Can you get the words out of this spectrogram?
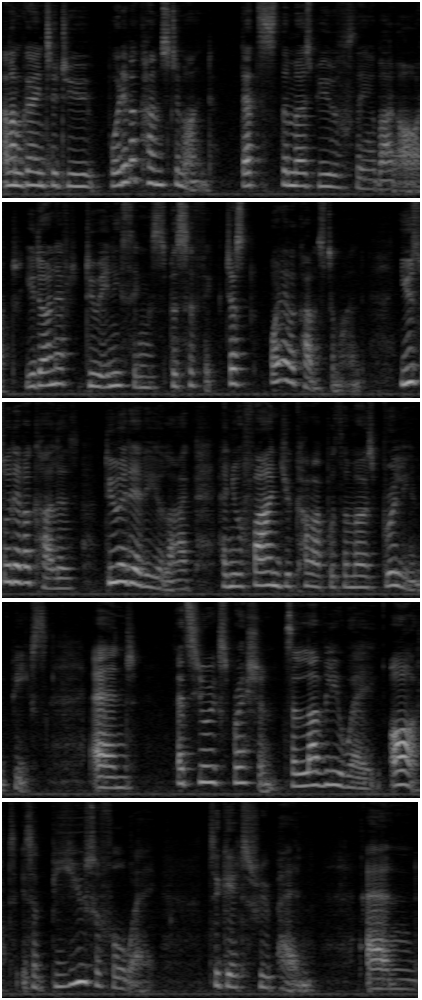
and I'm going to do whatever comes to mind. That's the most beautiful thing about art. You don't have to do anything specific, just whatever comes to mind. Use whatever colors, do whatever you like, and you'll find you come up with the most brilliant piece. And that's your expression. It's a lovely way. Art is a beautiful way to get through pain and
